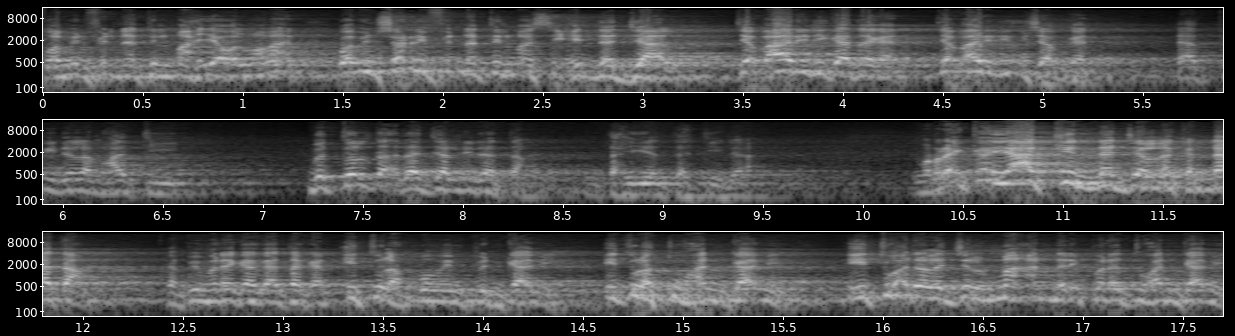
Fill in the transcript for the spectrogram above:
wa min fitnatil mahya wal mamat wa min syarri fitnatil masiihid dajjal. Tiap hari dikatakan tiap hari diucapkan. Tapi dalam hati betul tak dajjal ini datang? Entah iya entah tidak. Mereka yakin dajjal akan datang tapi mereka katakan itulah pemimpin kami itulah Tuhan kami itu adalah jelmaan daripada Tuhan kami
